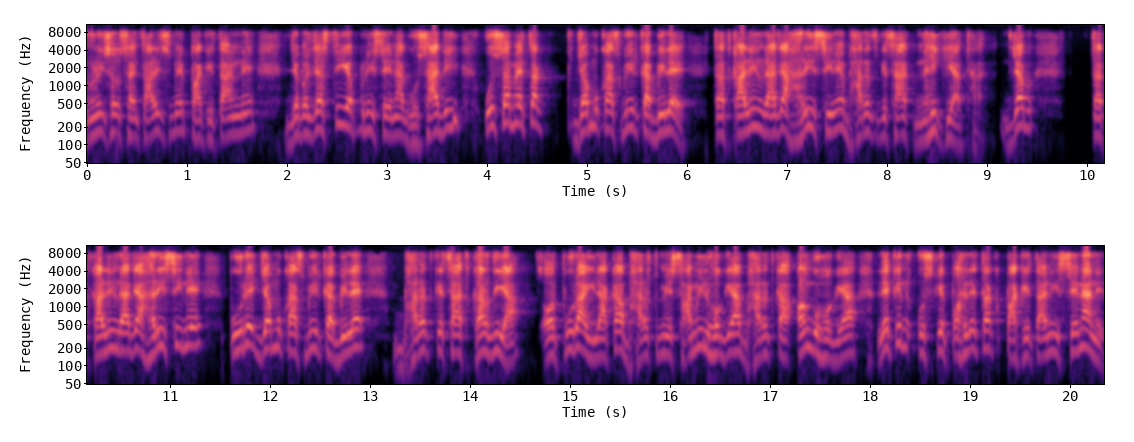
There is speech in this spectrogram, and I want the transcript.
उन्नीस सौ सैंतालीस में पाकिस्तान ने ज़बरदस्ती अपनी सेना घुसा दी। उस समय तक जम्मू कश्मीर का विलय तत्कालीन राजा हरी सिंह ने भारत के साथ नहीं किया था। जब तत्कालीन राजा हरि सिंह ने पूरे जम्मू कश्मीर का विलय भारत के साथ कर दिया और पूरा इलाका भारत में शामिल हो गया, भारत का अंग हो गया। लेकिन उसके पहले तक पाकिस्तानी सेना ने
